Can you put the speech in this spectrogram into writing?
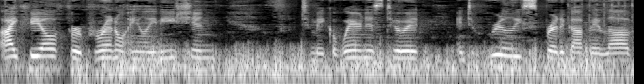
I feel for parental alienation to make awareness to it and to really spread agape love.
